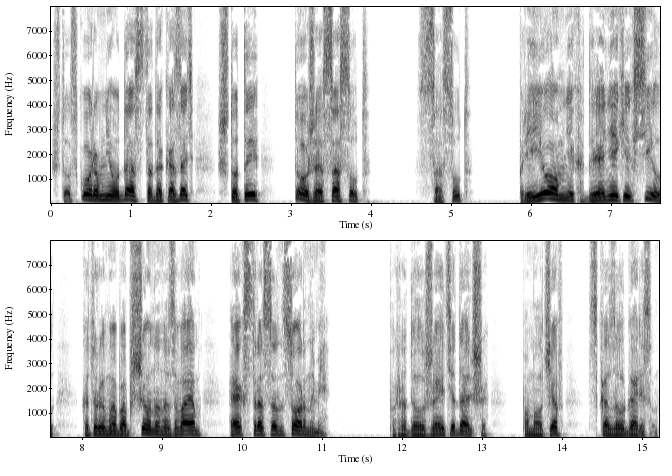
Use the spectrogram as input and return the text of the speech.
что скоро мне удастся доказать, что ты тоже сосуд. Сосуд? Приемник для неких сил, которые мы обобщенно называем экстрасенсорными. Продолжайте дальше, помолчав, сказал Гаррисон.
